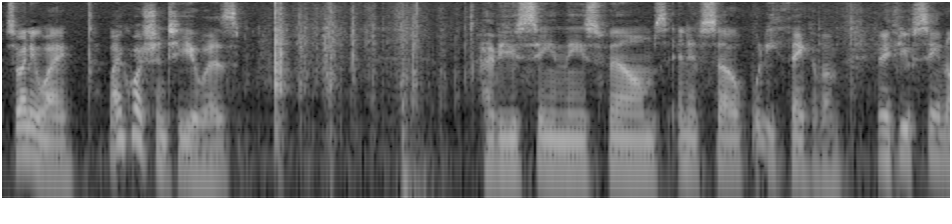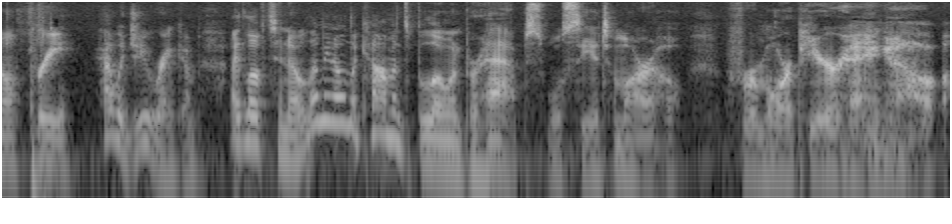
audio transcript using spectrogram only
So anyway, my question to you is, have you seen these films? And if so, what do you think of them? And if you've seen all three, how would you rank them? I'd love to know. Let me know in the comments below, and perhaps we'll see you tomorrow for more Pure Hangout.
